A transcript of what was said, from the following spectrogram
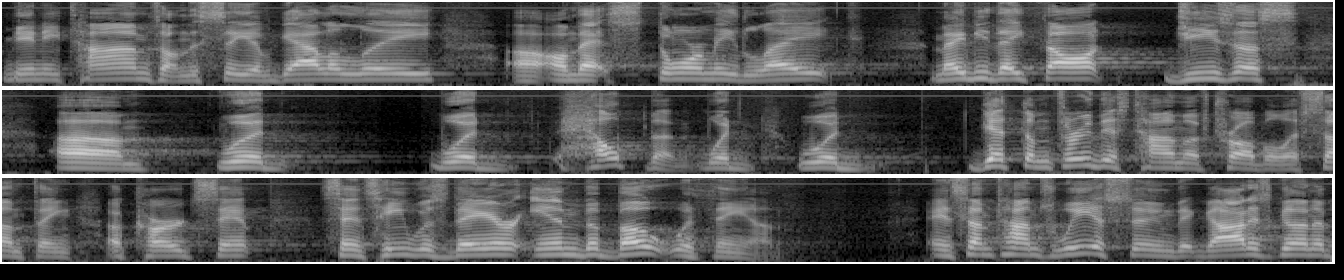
many times on the Sea of Galilee, uh, on that stormy lake. Maybe they thought Jesus um, would, would help them, would, would get them through this time of trouble if something occurred, since, since he was there in the boat with them. And sometimes we assume that God is going to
